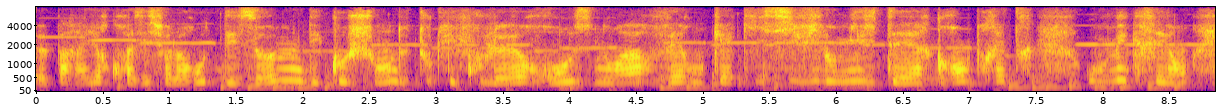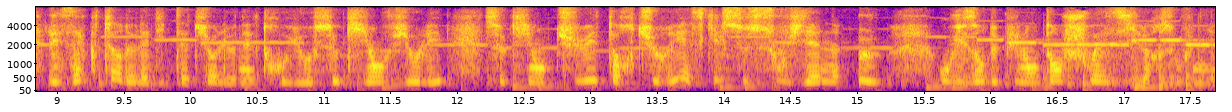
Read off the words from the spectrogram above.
euh, par ailleurs croisé sur leur route des hommes, des cochons de toutes les couleurs, rose, noir, vert ou kaki, civils ou militaires, grands prêtres ou mécréants, les acteurs de la dictature Lionel Trouillot, ceux qui ont violé, ceux qui ont tué, torturé, est-ce qu'ils se souviennent, eux, ou ils ont depuis longtemps choisi leurs souvenirs?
